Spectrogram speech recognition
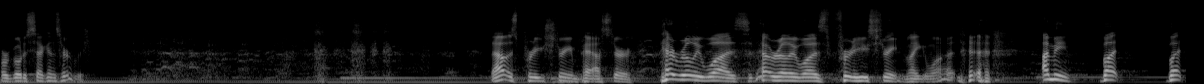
or go to second service? that was pretty extreme, Pastor. That really was. That really was pretty extreme. Like, what? I mean, but but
